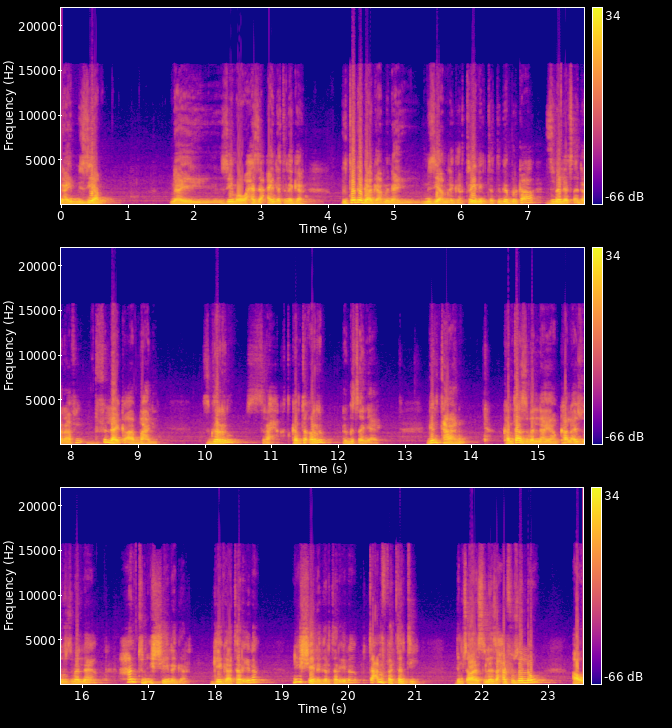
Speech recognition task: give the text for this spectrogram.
ናይ ምዝያም ናይ ዜማ ዋሕዚ ዓይነት ነገር ብተደጋጋሚ ናይ ምዝያም ነገር ትሬኒንግ ተትገብር ከዓ ዝበለፀ ደራፊ ብፍላይ ከዓ ባህሊ ዝገርም ስራሕ ከም ተቕርብ ርግፀኛ እየ። ግን ከምታ ዝበልናያ ካልኣይ ዙር ዝበልናያ ሓንቲ ንእሽተይ ነገር ጌጋ ተርእና ንእሽተይ ነገር ተርእና ብጣዕሚ ፈተንቲ ድምፃውያን ስለ ዝሓልፉ ዘለው ኣብኡ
